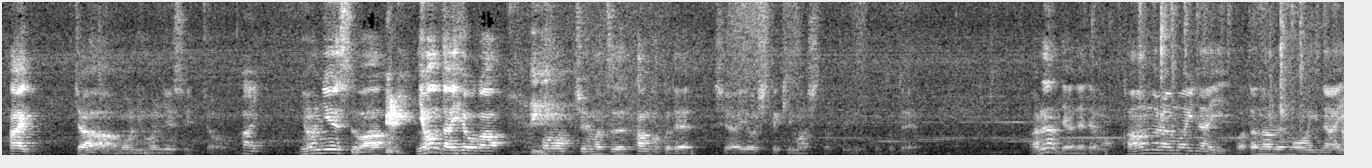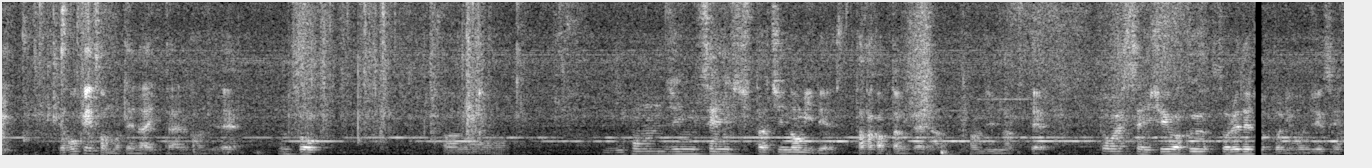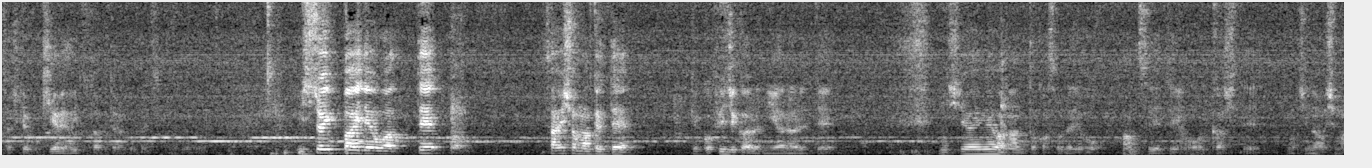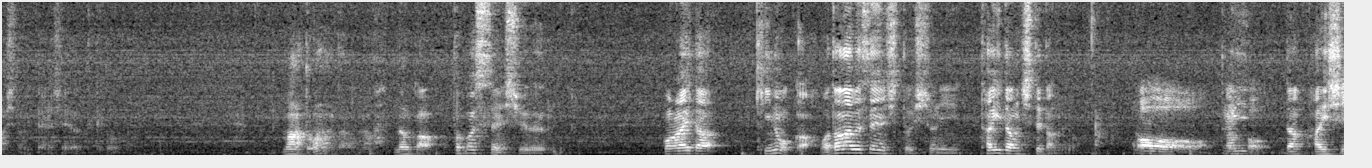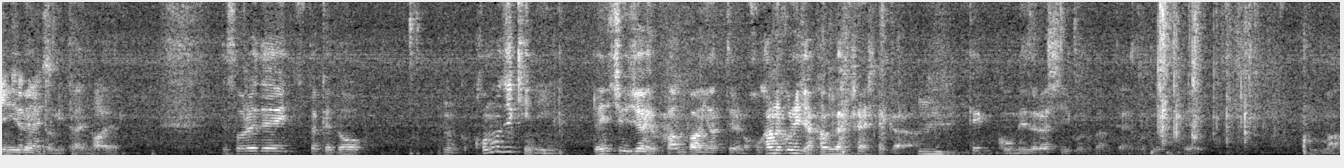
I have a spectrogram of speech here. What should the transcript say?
はい。じゃあもう日本ニュースいっちゃおうはい日本ニュースは 日本代表がこの週末韓国で試合をしてきましたということで。あれなんだよねでも。河村もいない渡辺もいない。でホーキンソンも出ないみたいな感じで。本当あの日本人選手たちのみで戦ったみたいな感じになって富樫選手曰くそれでちょっと日本人選手たち結構気合い入ってたみたいなことですけど。一勝一敗で終わって最初負けて結構フィジカルにやられて2試合目はなんとかそれを反省点を生かして持ち直しましたみたいな試合だったけど。まあどうなんだろうな。なんか富樫選手この間昨日か渡辺選手と一緒に対談してたのよ。ああなんか対談配信イベントみたいので,、はいでそれで言ってたけどなんかこの時期に練習試合をバンバンやってるの他の国じゃ考えられないから、結構珍しいことだみたいなこと言ってまあ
